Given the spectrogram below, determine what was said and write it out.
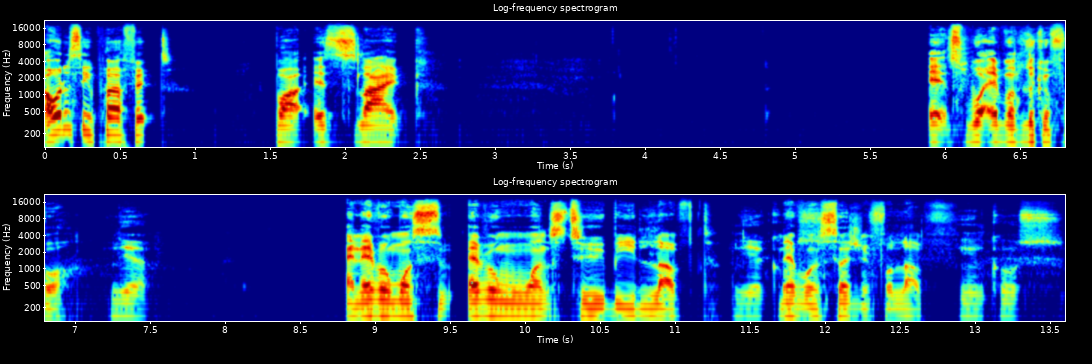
I wouldn't say perfect, but it's like it's what everyone's looking for, Yeah. and everyone wants everyone wants to be loved. Yeah, everyone's searching for love. Yeah, of course.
